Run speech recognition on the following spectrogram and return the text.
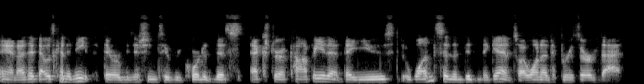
And I think that was kind of neat that there were musicians who recorded this extra copy that they used once and then didn't again. So I wanted to preserve that.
